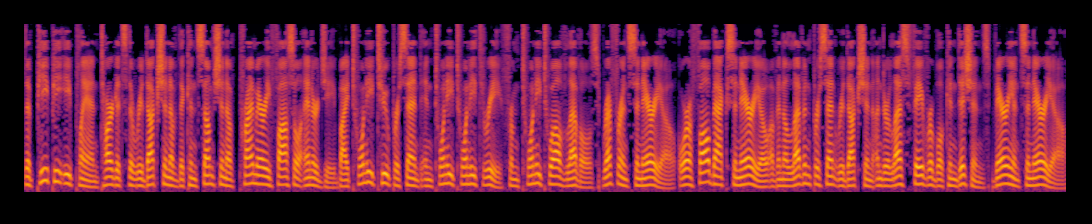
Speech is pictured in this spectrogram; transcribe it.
The PPE plan targets the reduction of the consumption of primary fossil energy by 22% in 2023 from 2012 levels reference scenario or a fallback scenario of an 11% reduction under less favorable conditions variant scenario.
